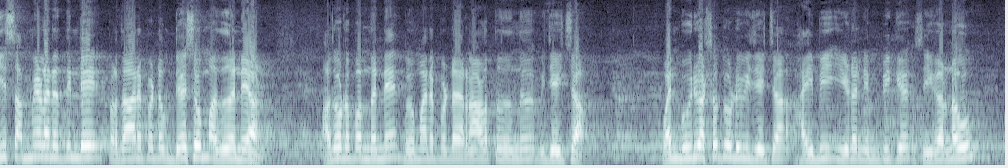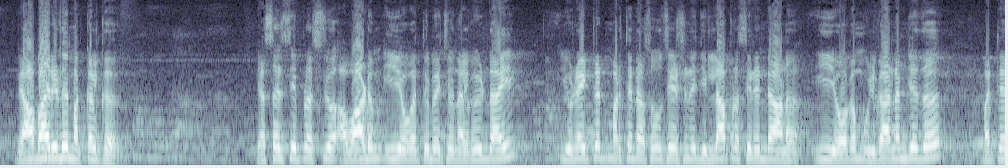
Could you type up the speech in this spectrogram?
ഈ സമ്മേളനത്തിന്റെ പ്രധാനപ്പെട്ട ഉദ്ദേശവും അതുതന്നെയാണ് അതോടൊപ്പം തന്നെ ബഹുമാനപ്പെട്ട എറണാകുളത്ത് നിന്ന് വിജയിച്ച വൻ ഭൂരിപക്ഷത്തോട് വിജയിച്ച ഹൈബി ഈഡൻ എം പിക്ക് സ്വീകരണവും വ്യാപാരിയുടെ മക്കൾക്ക് S L C plus two അവാർഡും ഈ യോഗത്തിൽ വെച്ച് നൽകുകയുണ്ടായി. യുണൈറ്റഡ് മർച്ചന്റ് അസോസിയേഷന്റെ ജില്ലാ പ്രസിഡന്റാണ് ഈ യോഗം ഉദ്ഘാടനം ചെയ്തത്. മറ്റ്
